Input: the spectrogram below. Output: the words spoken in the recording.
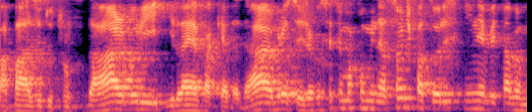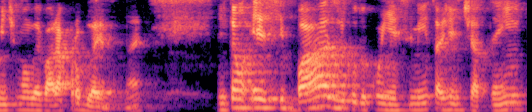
a base do tronco da árvore e leva à queda da árvore, ou seja, você tem uma combinação de fatores que inevitavelmente vão levar a problema, né? Então, esse básico do conhecimento a gente já tem,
